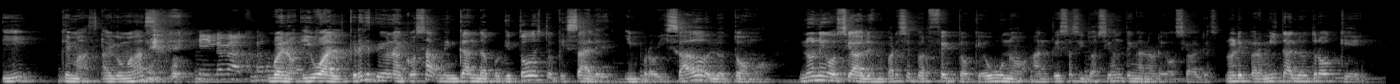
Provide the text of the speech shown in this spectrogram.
¿Y qué más? ¿Algo más? Y no me acuerdo. Bueno, igual, ¿querés que te diga una cosa? Me encanta porque todo esto que sale improvisado lo tomo. No negociables, me parece perfecto que uno ante esa situación tenga no negociables. No le permita al otro que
